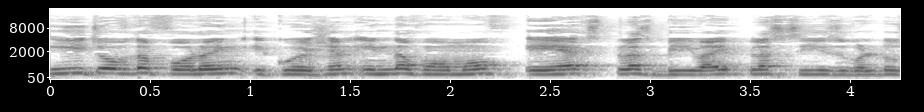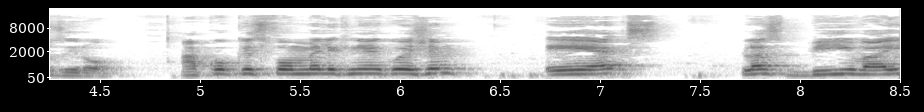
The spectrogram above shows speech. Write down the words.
each of the following equation in the form of a x plus b y plus c is equal to zero आपको किस फॉर्म में लिखनी है equation a x plus b y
